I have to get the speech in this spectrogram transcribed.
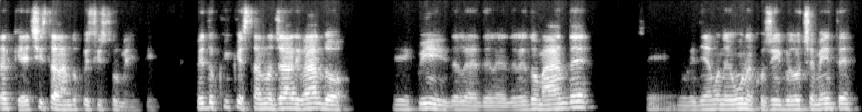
perché ci sta dando questi strumenti. Vedo qui che stanno già arrivando eh, qui delle, delle, delle domande, Se, vediamone una così velocemente.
